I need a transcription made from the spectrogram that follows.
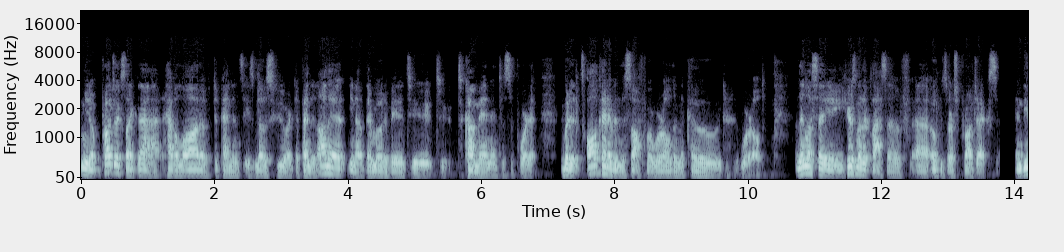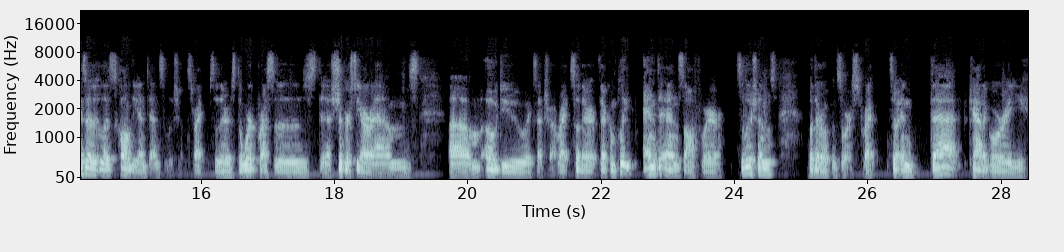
You know, projects like that have a lot of dependencies, and those who are dependent on it, you know, they're motivated to to to come in and to support it. But it's all kind of in the software world and the code world. And then let's say here's another class of uh, open source projects, and these are let's call them the end-to-end solutions, right? So there's the WordPresses, the Sugar CRMs, um, Odoo, etc. Right? So they're they're complete end-to-end software solutions, but they're open source, right? So in that category,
